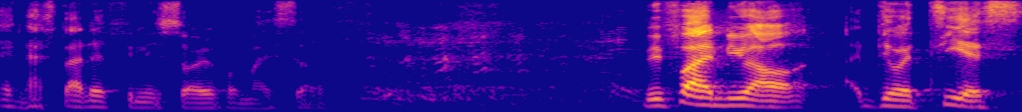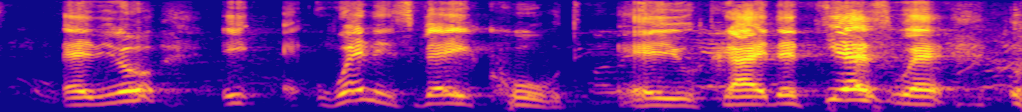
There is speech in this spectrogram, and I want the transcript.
and I started feeling sorry for myself. Before I knew I, there were tears. And you know, it, when it's very cold and you cry, the tears were.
